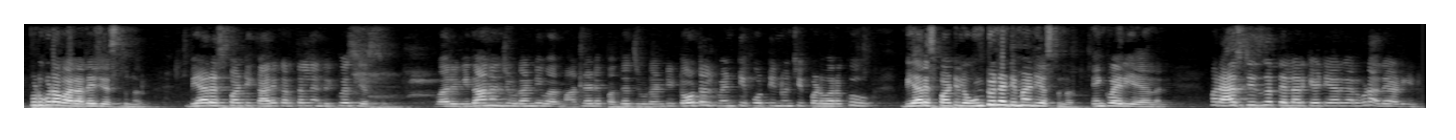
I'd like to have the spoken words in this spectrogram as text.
ఇప్పుడు కూడా వారు అదే చేస్తున్నారు. బీఆర్ఎస్ పార్టీ కార్యకర్తలు నేను రిక్వెస్ట్ చేస్తున్నాను వారి విధానం చూడండి వారు మాట్లాడే పద్ధతి చూడండి. టోటల్ ట్వంటీ ఫోర్టీన్ నుంచి ఇప్పటి వరకు బీఆర్ఎస్ పార్టీలో ఉంటూనే డిమాండ్ చేస్తున్నారు ఎంక్వైరీ చేయాలని. మరి యాజ్ టీజ్గా తెల్లారి కేటీఆర్ గారు కూడా అదే అడిగింది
